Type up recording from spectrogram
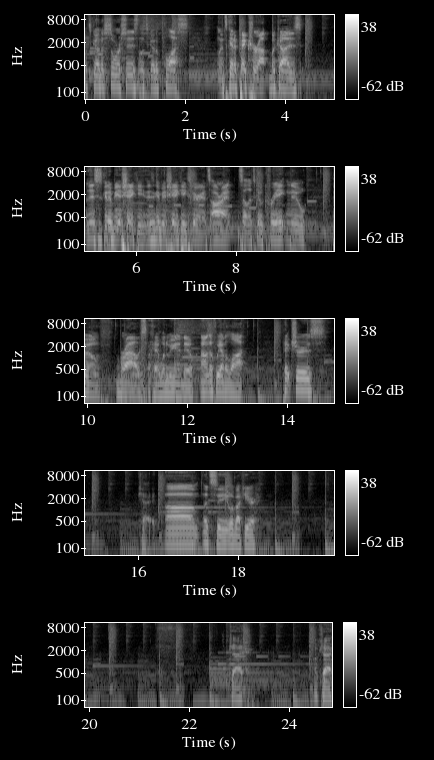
Let's go to sources. Let's go to plus. Let's get a picture up because this is going to be a shaky. This is going to be a shaky experience. All right. So let's go create new. Boom. Browse. Okay. What are we going to do? I don't know if we have a lot. Pictures. Okay. Um, let's see. What about here? Okay. Okay.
